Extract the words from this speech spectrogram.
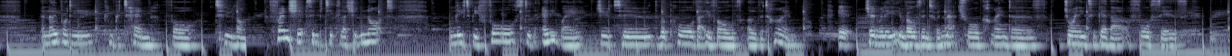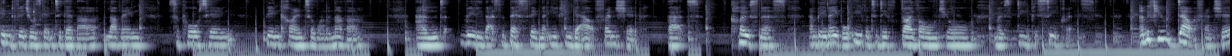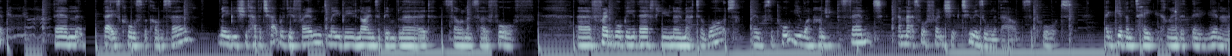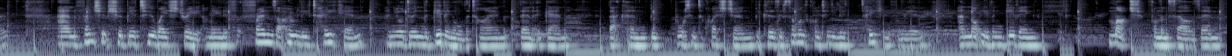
and nobody can pretend for too long. Friendships, in particular, should not need to be forced in any way due to the rapport that evolves over time. It generally evolves into a natural kind of joining together of forces, individuals getting together, loving, supporting, being kind to one another. And really, that's the best thing that you can get out of friendship that closeness and being able even to div- divulge your most deepest secrets. And if you doubt a friendship, then that is cause for concern. Maybe you should have a chat with your friend, maybe lines have been blurred, so on and so forth. A friend will be there for you no matter what. They will support you 100%. And that's what friendship too is all about support, a give and take kind of thing, you know. And friendship should be a two way street. I mean, if friends are only taking and you're doing the giving all the time, then again, that can be brought into question because if someone's continually taking from you and not even giving much from themselves, then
